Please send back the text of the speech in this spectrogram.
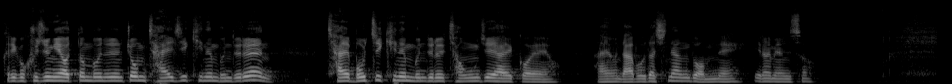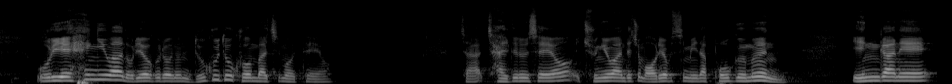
그리고 그 중에 어떤 분들은 좀 잘 지키는 분들은 잘 못 지키는 분들을 정죄할 거예요. 아유, 나보다 신앙도 없네. 이러면서. 우리의 행위와 노력으로는 누구도 구원받지 못해요. 자, 잘 들으세요. 중요한데 좀 어렵습니다. 복음은 인간의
